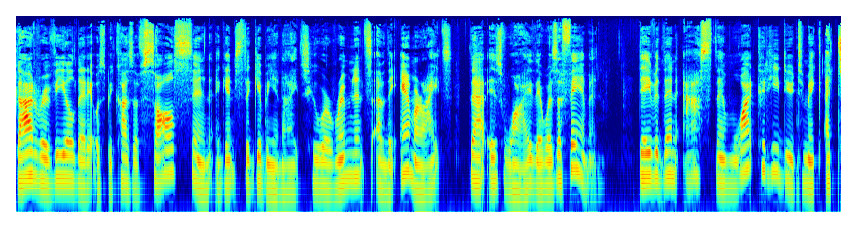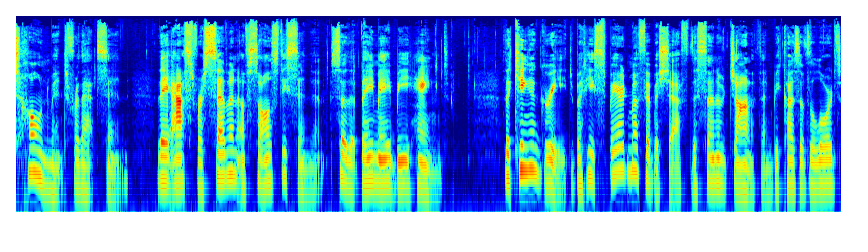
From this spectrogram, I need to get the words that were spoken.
God revealed that it was because of Saul's sin against the Gibeonites, who were remnants of the Amorites. That is why there was a famine. David then asked them what could he do to make atonement for that sin. They asked for seven of Saul's descendants so that they may be hanged. The king agreed, but he spared Mephibosheth, the son of Jonathan, because of the Lord's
